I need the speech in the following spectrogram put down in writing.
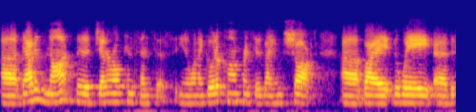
Uh, that is not the general consensus. You know, when I go to conferences, I am shocked uh, by the way uh, this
